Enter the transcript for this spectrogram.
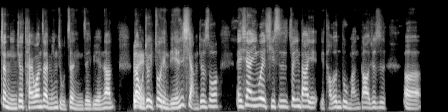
阵营就台湾在民主阵营这边，那那我就做点联想，就是说，哎，现在因为其实最近大家也也讨论度蛮高，就是呃，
